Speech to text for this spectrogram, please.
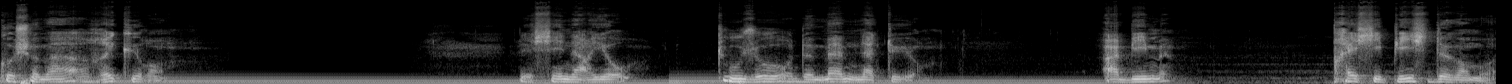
Des cauchemars récurrents. Les scénarios toujours de même nature. Abîme, précipice devant moi.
